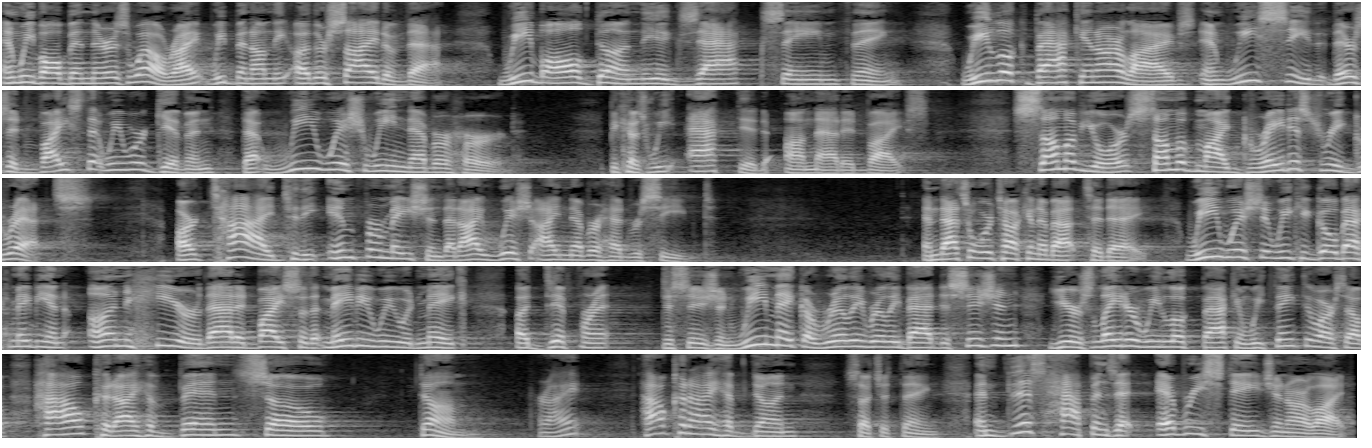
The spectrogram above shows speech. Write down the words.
And we've all been there as well, right? We've been on the other side of that. We've all done the exact same thing. We look back in our lives and we see that there's advice that we were given that we wish we never heard because we acted on that advice. Some of yours, some of my greatest regrets are tied to the information that I wish I never had received. And that's what we're talking about today. We wish that we could go back maybe and unhear that advice so that maybe we would make a different decision. We make a really, really bad decision. Years later, we look back and we think to ourselves, how could I have been so dumb? Right? How could I have done such a thing? And this happens at every stage in our life.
